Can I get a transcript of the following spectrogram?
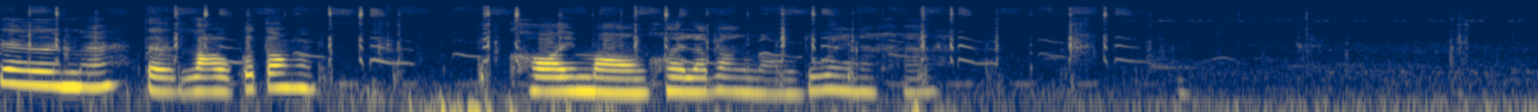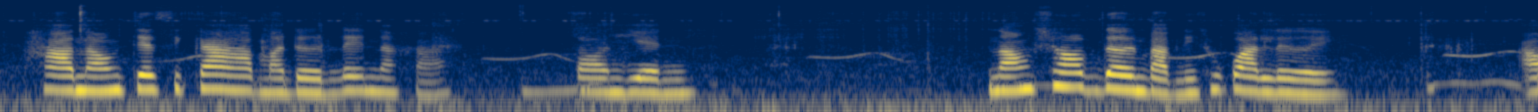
เดินนะ แต่เราก็ต้องคอยมองคอยระวังน้องด้วยนะคะ พาน้องเจสสิก้ามาเดินเล่นนะคะ ตอนเย็น น้องชอบเดินแบบนี้ทุกวันเลย เอา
